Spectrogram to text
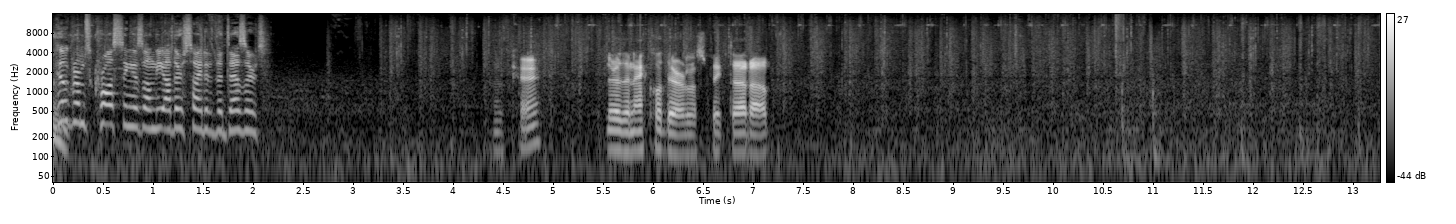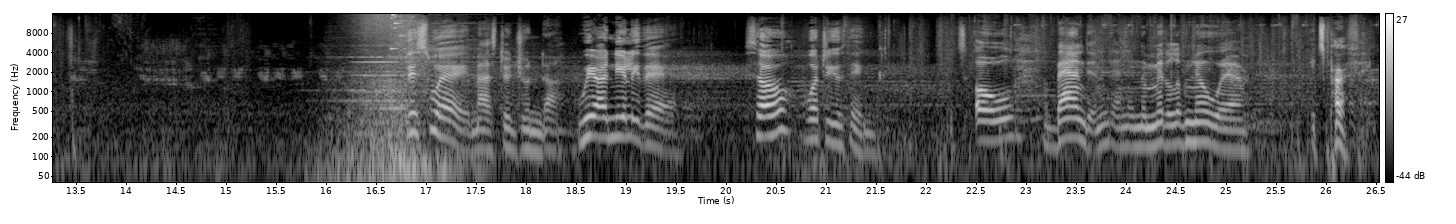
Mm. Pilgrim's Crossing is on the other side of the desert. Okay. There's an echo there, let's pick that up. This way, Master Junda. We are nearly there. So, what do you think? It's old, abandoned, and in the middle of nowhere. It's perfect.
